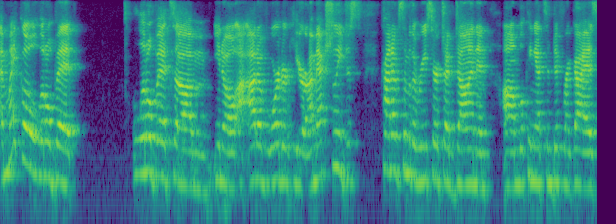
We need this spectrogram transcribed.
I might go a little bit, a little bit, um, you know, out of order here. I'm actually just kind of some of the research I've done and um, looking at some different guys.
